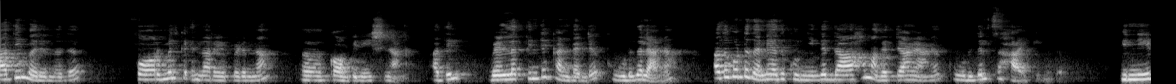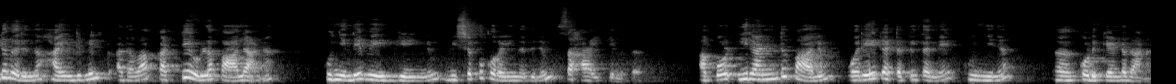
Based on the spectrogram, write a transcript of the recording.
ആദ്യം വരുന്നത് ഫോർമിൽക്ക് എന്നറിയപ്പെടുന്ന കോമ്പിനേഷനാണ് അതിൽ വെള്ളത്തിന്റെ കണ്ടന്റ് കൂടുതലാണ്. അതുകൊണ്ട് തന്നെ അത് കുഞ്ഞിന്റെ ദാഹം അകറ്റാനാണ് കൂടുതൽ സഹായിക്കുന്നത്. പിന്നീട് വരുന്ന ഹൈൻഡ് മിൽക്ക് അഥവാ കട്ടിയുള്ള പാലാണ് കുഞ്ഞിന്റെ വെയിറ്റ് ഗെയിനിനും വിശപ്പ് കുറയുന്നതിനും സഹായിക്കുന്നത്. അപ്പോൾ ഈ രണ്ട് പാലും ഒരേ ഘട്ടത്തിൽ തന്നെ കുഞ്ഞിന് കൊടുക്കേണ്ടതാണ്.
